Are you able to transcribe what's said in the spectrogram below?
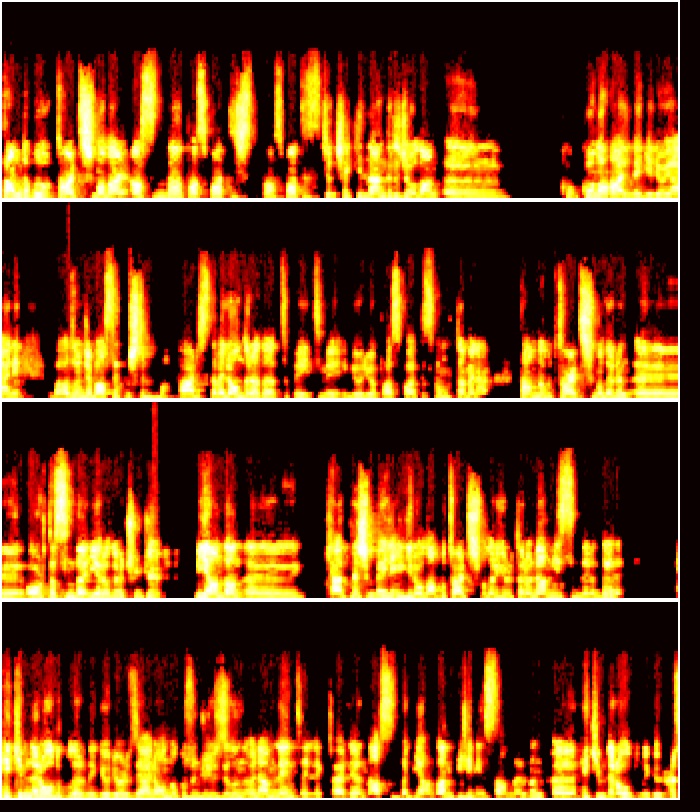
Tam da bu tartışmalar aslında Paspatis, Paspatis için şekillendirici olan e, konu haline geliyor. Yani az önce bahsetmiştim Paris'te ve Londra'da tıp eğitimi görüyor Paspatis ve muhtemelen tam da bu tartışmaların e, ortasında yer alıyor. Çünkü bir yandan e, kentleşmeyle ilgili olan bu tartışmaları yürüten önemli isimlerin de hekimler olduklarını görüyoruz. Yani 19. yüzyılın önemli entelektüellerinin aslında bir yandan bilim insanlarının e, hekimler olduğunu görüyoruz.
